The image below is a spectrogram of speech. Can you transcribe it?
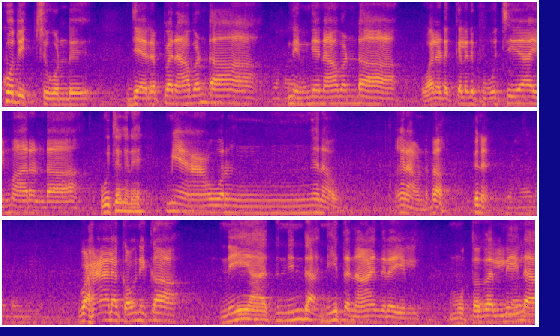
കൊതിച്ചുകൊണ്ട് ജരപ്പനാവണ്ട നിന്ദ്യനാവണ്ട. ഓലെടുക്കലൊരു പൂച്ചയായി മാറണ്ട. പൂച്ച എങ്ങനെ? മ്യാങ്ങനെ അങ്ങനെ ആവണ്ട കേട്ടോ പിന്നെ? വഹാല കൗനിക്ക നീ നിന്റെ നീ തന്നായ ആയ നിലയിൽ മുത്തതല്ലിലാ.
